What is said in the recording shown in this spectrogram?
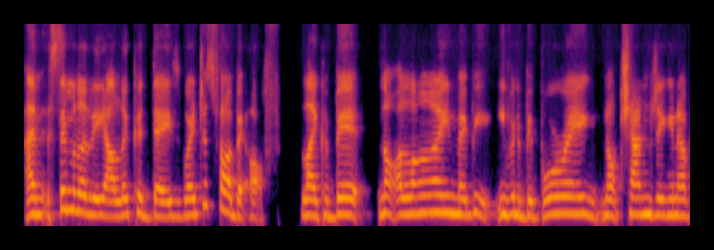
And similarly, I'll look at days where it just felt a bit off, like a bit not aligned, maybe even a bit boring, not challenging enough.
